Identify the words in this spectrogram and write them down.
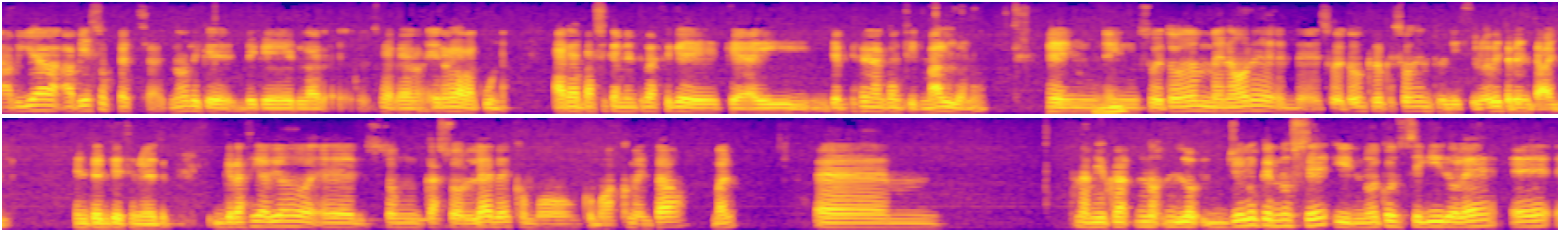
había, había sospechas, ¿no? De que, de que la, o sea, era la vacuna. Ahora básicamente parece que, que hay, ya empiezan a confirmarlo, ¿no? En, en, sobre todo en menores, sobre todo creo que son entre 19 y 30 años. Entre 19 Gracias a Dios eh, son casos leves, como, como has comentado, ¿vale? Eh, la no, lo, yo lo que no sé y no he conseguido leer es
